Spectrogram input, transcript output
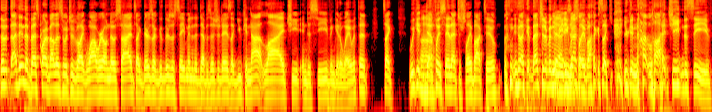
the, I think the best part about this, which is like, while we're on no sides, like there's a there's a statement in the deposition days, like you cannot lie, cheat, and deceive and get away with it. It's like we could Uh-huh. definitely say that to Schlabach too. like that should have been the Yeah, meeting exactly. with Schlabach. It's like you cannot lie, cheat, and deceive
